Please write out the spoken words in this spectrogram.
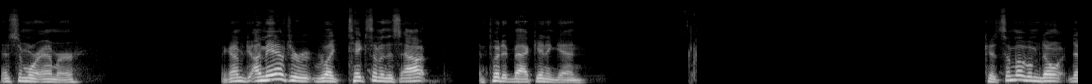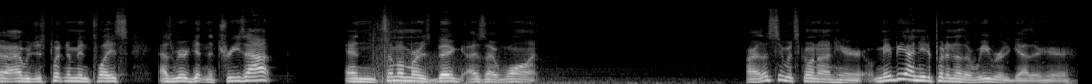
There's some more emmer. Like I'm, I may have to like take some of this out and put it back in again. Because some of them don't, I was just putting them in place as we were getting the trees out. And some of them are as big as I want. All right, let's see what's going on here. Maybe I need to put another weaver together here.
